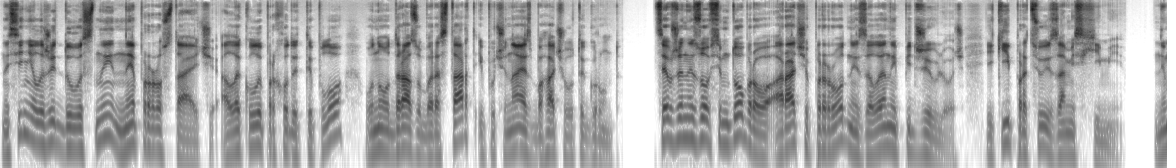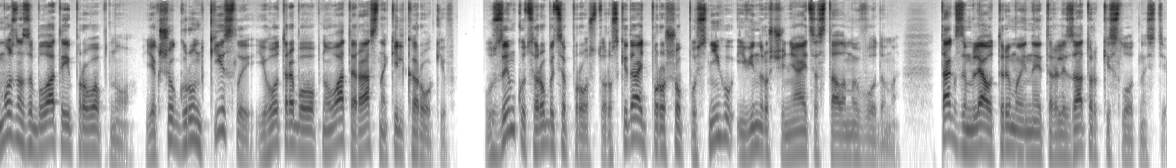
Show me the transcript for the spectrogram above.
Насіння лежить до весни, не проростаючи, але коли приходить тепло, воно одразу бере старт і починає збагачувати ґрунт. Це вже не зовсім добриво, а радше природний зелений підживлювач, який працює замість хімії. Не можна забувати і про вапно. Якщо ґрунт кислий, його треба вапнувати раз на кілька років. Узимку це робиться просто: розкидають порошок по снігу і він розчиняється сталими водами. Так земля отримує нейтралізатор кислотності.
